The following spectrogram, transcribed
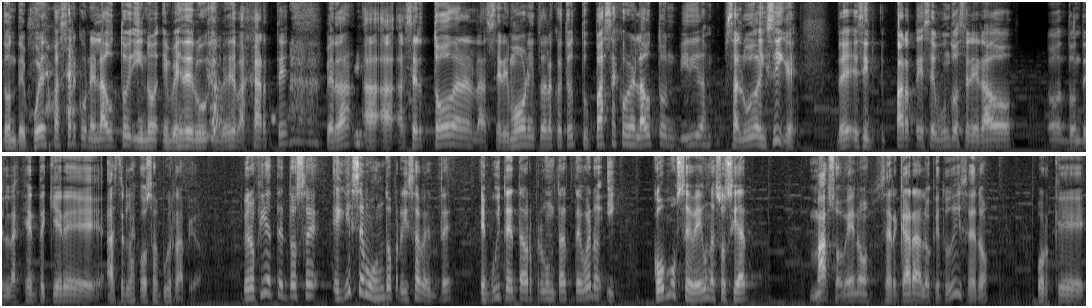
donde puedes pasar con el auto y no, en vez de, en vez de bajarte, ¿verdad? A, hacer toda la ceremonia y toda la cuestión, tú pasas con el auto, saludas y sigues. Es decir, parte de ese mundo acelerado donde la gente quiere hacer las cosas muy rápido. Pero fíjate, entonces, en ese mundo precisamente es muy tentador preguntarte, bueno, ¿y cómo se ve una sociedad más o menos cercana a lo que tú dices, ¿no? porque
